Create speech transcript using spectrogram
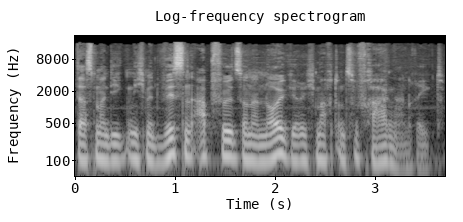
dass man die nicht mit Wissen abfüllt, sondern neugierig macht und zu Fragen anregt.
